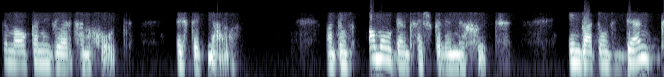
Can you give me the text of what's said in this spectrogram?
te maak aan die woord van God, is dit nou. Want ons almal dink verskillende goed en wat ons dink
